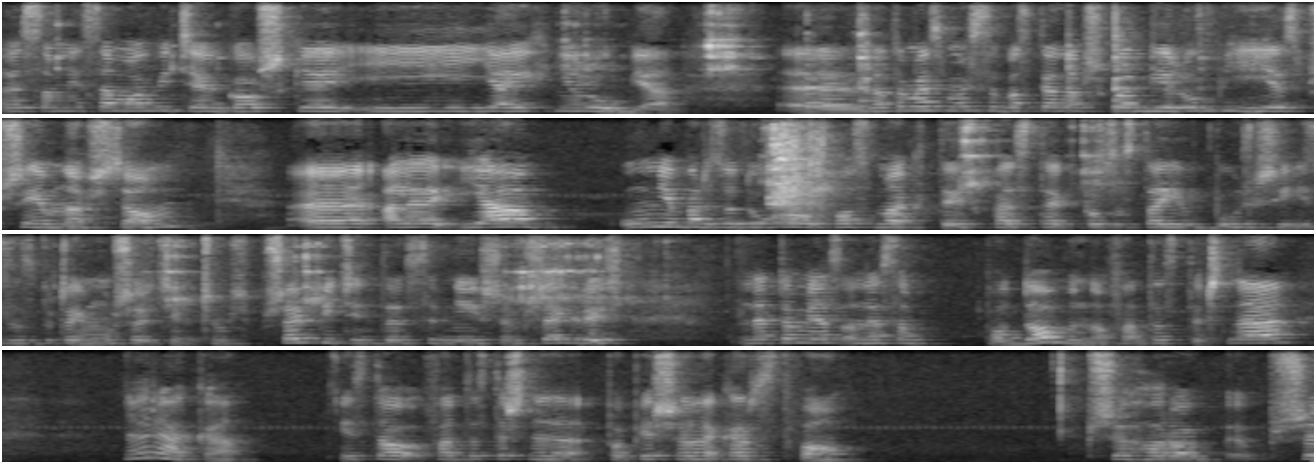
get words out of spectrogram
ale są niesamowicie gorzkie i ja ich nie lubię. E, natomiast mój Sebastian na przykład je lubi i jest przyjemnością, e, ale ja u mnie bardzo długo posmak tych pestek pozostaje w buzi i zazwyczaj muszę czymś przepić, intensywniejszym przegryźć. Natomiast one są podobno fantastyczne na raka. Jest to fantastyczne po pierwsze lekarstwo przy, chorob- przy,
